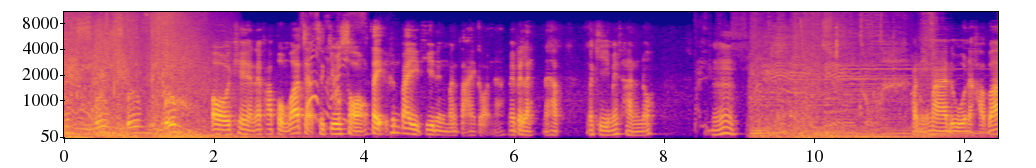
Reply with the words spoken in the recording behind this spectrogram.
ึ้มบึ้มบึ้มบึ้ม โอเคนะครับ ผมว่าจะสกิลสองเตะขึ้นไปอีกทีหนึ่งมันตายก่อนนะ ไม่เป็นไรนะครับ เมื่อกี้ไม่ทันเนาะอืมคราวนี้มาดูนะครับว่า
